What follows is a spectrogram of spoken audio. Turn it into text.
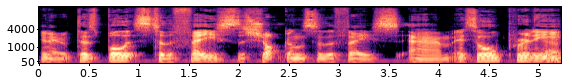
you know, there's bullets to the face, there's shotguns to the face. Um, it's all pretty, Yeah.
